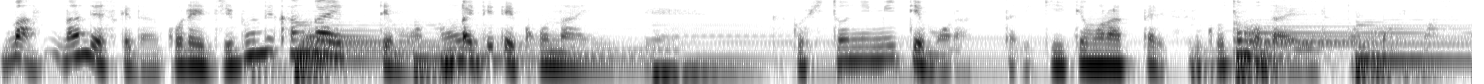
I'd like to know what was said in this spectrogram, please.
まあ、なんですけど、ね、これ自分で考えても案外出てこないんで、こう人に見てもらったり聞いてもらったりすることも大事だと思います。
